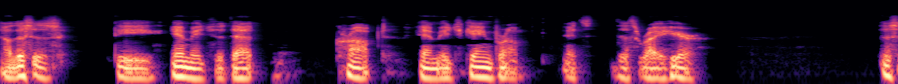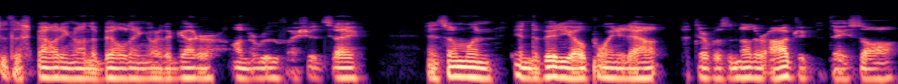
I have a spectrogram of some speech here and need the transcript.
Now this is the image that that cropped image came from. It's this right here. This is the spouting on the building or the gutter on the roof, I should say. And someone in the video pointed out that there was another object that they saw.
